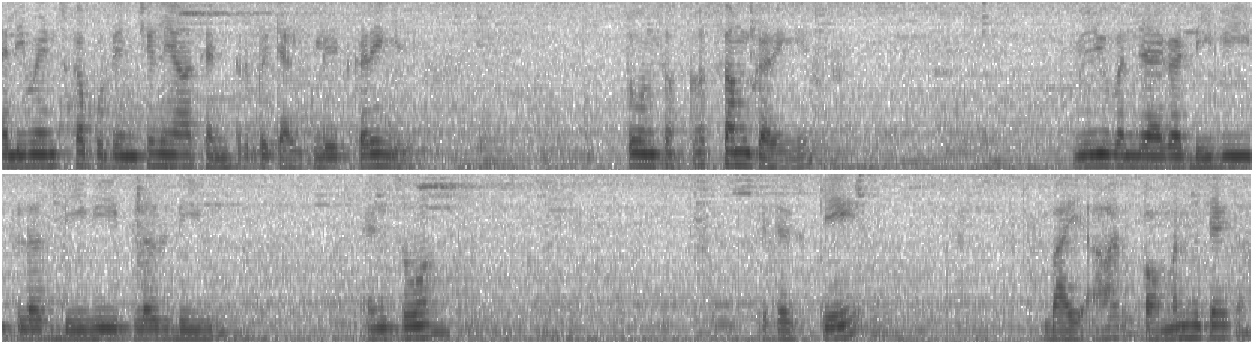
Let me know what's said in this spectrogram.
एलिमेंट्स का पोटेंशियल यहाँ सेंटर पे कैलकुलेट करेंगे तो उन सब का सम करेंगे वी बन जाएगा D V plus D V plus D V and so on it is K by R common हो जाएगा।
